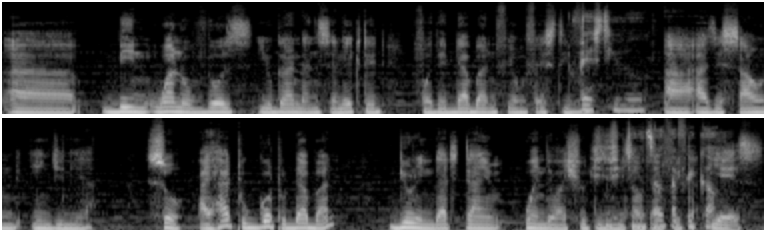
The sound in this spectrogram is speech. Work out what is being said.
uh, been one of those Ugandans selected for the Durban Film Festival Festival. uh, as a sound engineer. So I had to go to Durban during that time when they were shooting, in, Shooting in South, South Africa. Africa. Yes.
